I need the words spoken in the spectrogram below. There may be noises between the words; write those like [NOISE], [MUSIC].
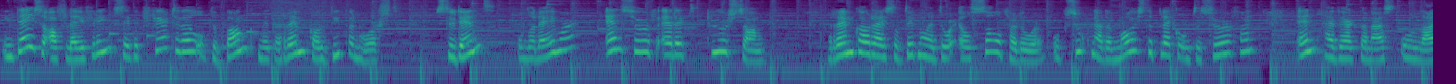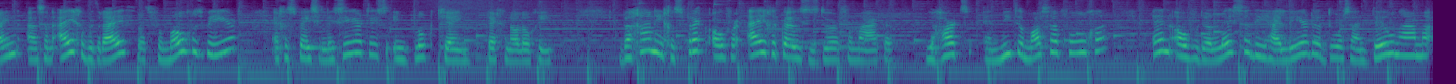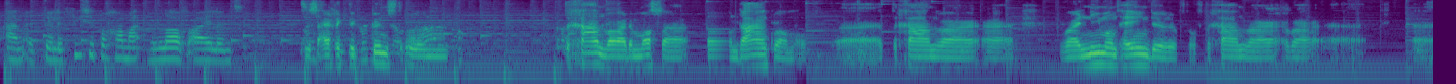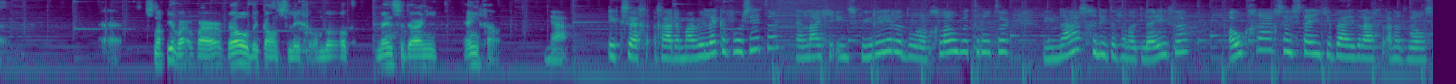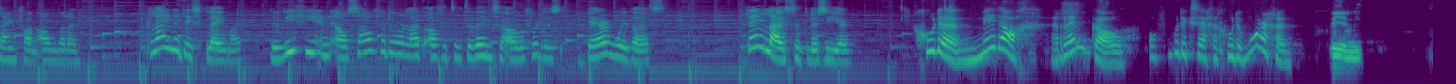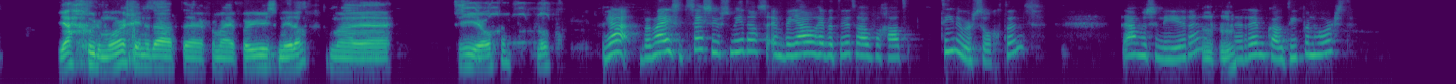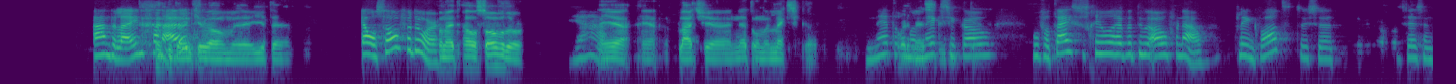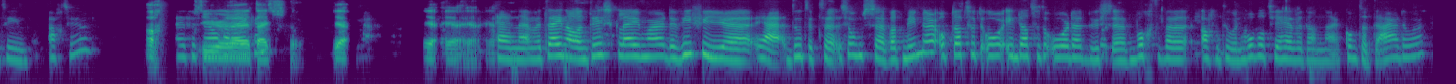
In deze aflevering zit ik virtueel op de bank met Remco Diepenhorst, student, ondernemer en surf-addict puur zang. Remco reist op dit moment door El Salvador op zoek naar de mooiste plekken om te surfen en hij werkt daarnaast online aan zijn eigen bedrijf dat vermogens beheert en gespecialiseerd is in blockchain technologie. We gaan in gesprek over eigen keuzes durven maken, je hart en niet de massa volgen en over de lessen die hij leerde door zijn deelname aan het televisieprogramma Love Island. Het is eigenlijk de kunst om te gaan waar de massa vandaan kwam. Of eh, te gaan waar, eh, waar niemand heen durft. Of te gaan waar, waar eh, snap je, waar, waar wel de kansen liggen. Omdat mensen daar niet heen gaan. Ja, ik zeg ga er maar weer lekker voor zitten en laat je inspireren door een globetrotter die naast genieten van het leven ook graag zijn steentje bijdraagt aan het welzijn van anderen. Kleine disclaimer, de wifi in El Salvador laat af en toe te wensen over, dus bear with us. Veel luisterplezier. Goedemiddag Remco, of moet ik zeggen goedemorgen. Goeie... Ja, goedemorgen inderdaad. eh, voor mij, voor u is het middag. Maar het is hier ochtend, klopt. Ja, bij mij is het 6 uur 's middags en bij jou hebben we het net over gehad, 10 uur 's ochtends. Dames en heren, Mhm. Remco Diepenhorst. Aan de lijn [LAUGHS] vanuit Dankjewel eh, hebben. El Salvador. Vanuit El Salvador. Ja, Ja, ja, een plaatsje net onder Mexico. net de onder Mexico. Hoeveel tijdsverschil hebben we het nu over? Nou, flink wat. Tussen 6 en 10, 8 uur. Acht Even snel uur eh, tijdsverschil. Ja. Ja, ja, ja, ja. En eh, meteen al een disclaimer. De wifi eh, ja, doet het eh, soms wat minder op dat soort oor, in dat soort oorden. Dus mochten we af en toe een hobbeltje hebben, dan komt het daardoor.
